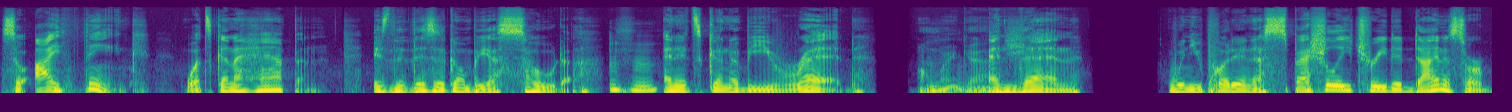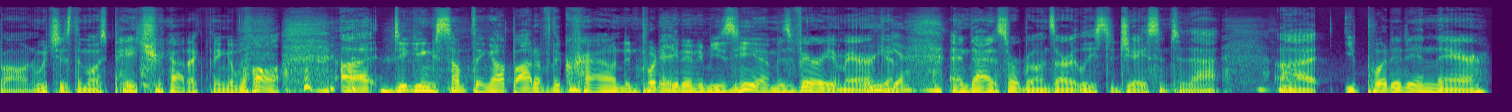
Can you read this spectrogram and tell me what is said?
So I think what's going to happen is that this is going to be a soda Mm-hmm. and it's going to be red. Oh my god. And then when you put in a specially treated dinosaur bone, which is the most patriotic thing of all, uh, digging something up out of the ground and putting it in a museum is very American. Yes. And dinosaur bones are at least adjacent to that. Uh, you put it in there,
